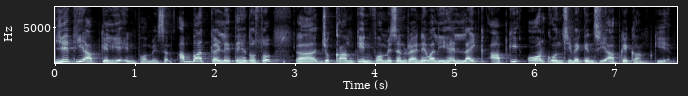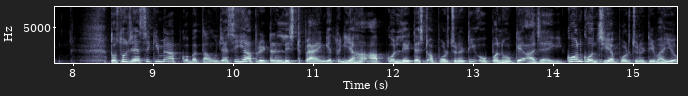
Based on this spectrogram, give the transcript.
ये थी आपके लिए इन्फॉर्मेशन अब बात कर लेते हैं दोस्तों जो काम की इन्फॉर्मेशन रहने वाली है लाइक आपकी और कौन सी वैकेंसी आपके काम की है। दोस्तों, जैसे कि मैं आपको बताऊँ, जैसे ही आप रिटर्न लिस्ट पे आएँगे तो यहाँ आपको लेटेस्ट अपॉर्चुनिटी ओपन होके आ जाएगी। कौन कौन सी अपॉर्चुनिटी भाइयों?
